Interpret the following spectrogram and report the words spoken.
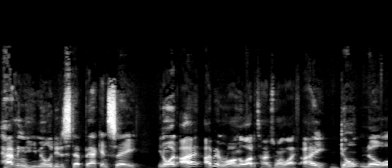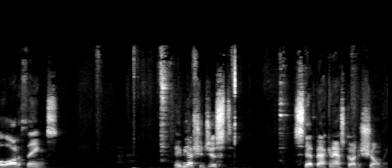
having the humility to step back and say, you know what, I, I've been wrong a lot of times in my life. I don't know a lot of things. Maybe I should just step back and ask God to show me.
